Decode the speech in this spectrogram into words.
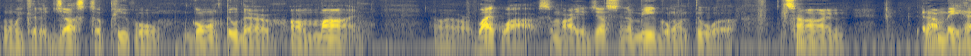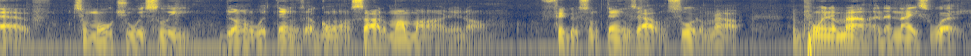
when we could adjust to people going through their um, mind. Uh, likewise, somebody adjusting to me going through a time that I may have tumultuously dealing with things that go inside of my mind and um, figure some things out and sort them out and point them out in a nice way.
